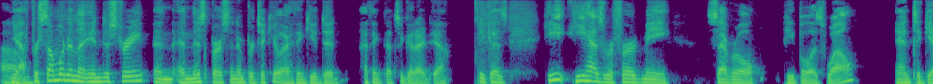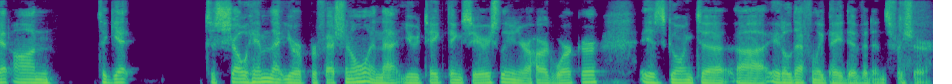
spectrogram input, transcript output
Um, yeah, for someone in the industry, and and this person in particular, I think you did. I think that's a good idea because he he has referred me several people as well, and to get on to get to show him that you're a professional and that you take things seriously and you're a hard worker is going to uh, it'll definitely pay dividends for sure.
